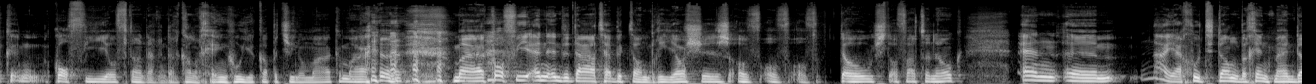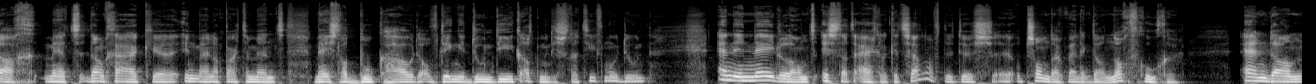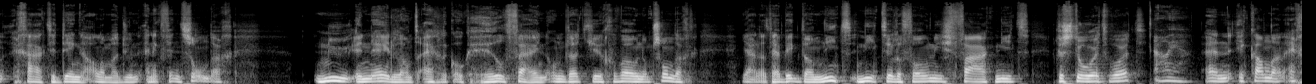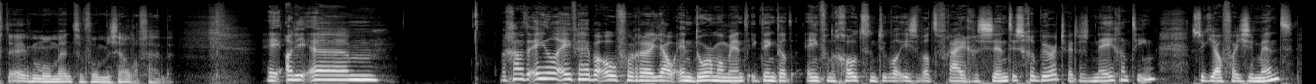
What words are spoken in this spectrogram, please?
k- koffie. Of dan, daar, daar kan ik geen goede cappuccino maken. Maar, maar koffie. En inderdaad heb ik dan brioches of, of, of toast of wat dan ook. En ehm, nou ja, goed, dan begint mijn dag met... dan ga ik eh, in mijn appartement meestal boekhouden... of dingen doen die ik administratief moet doen. En in Nederland is dat eigenlijk hetzelfde. Dus eh, op zondag ben ik dan nog vroeger. En dan ga ik de dingen allemaal doen. En ik vind zondag nu in Nederland eigenlijk ook heel fijn. Omdat je gewoon op zondag... ja, dat heb ik dan niet, niet telefonisch, vaak niet gestoord wordt. Oh ja. En ik kan dan echt even momenten voor mezelf hebben. Hey Adi, ehm, we gaan het heel even hebben over uh, jouw en moment. Ik denk dat een van de grootste natuurlijk wel is wat vrij recent is gebeurd, 2019. Dat is natuurlijk jouw faillissement.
